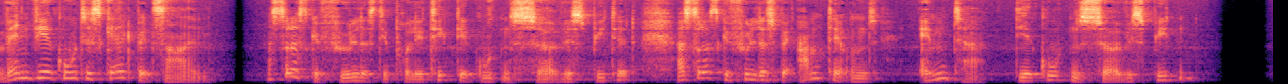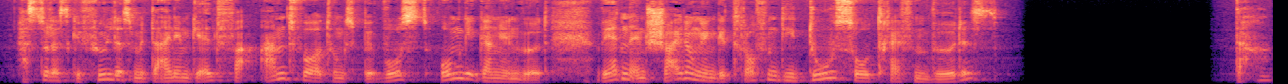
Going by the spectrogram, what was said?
wenn wir gutes Geld bezahlen. Hast du das Gefühl, dass die Politik dir guten Service bietet? Hast du das Gefühl, dass Beamte und Ämter dir guten Service bieten? Hast du das Gefühl, dass mit deinem Geld verantwortungsbewusst umgegangen wird? Werden Entscheidungen getroffen, die du so treffen würdest? Da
